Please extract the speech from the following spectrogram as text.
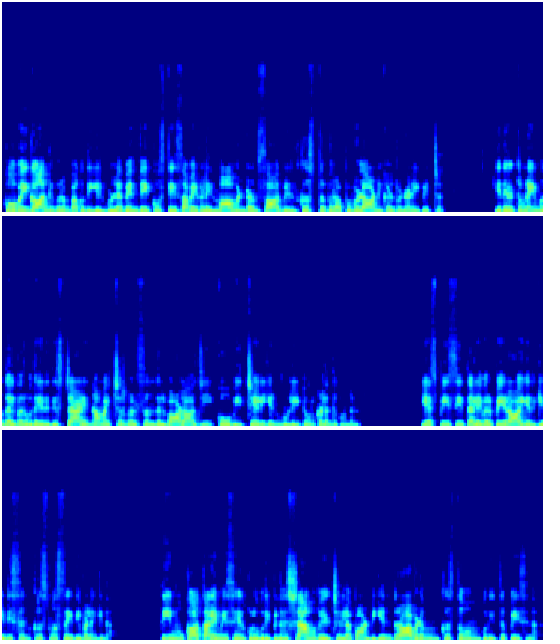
கோவை காந்திபுரம் பகுதியில் உள்ள பெந்தே கோஸ்தே சபைகளின் மாமன்றம் சார்பில் கிறிஸ்து பிறப்பு விழா நிகழ்வு நடைபெற்றது இதில் துணை முதல்வர் உதயநிதி ஸ்டாலின் அமைச்சர்கள் செந்தில் பாலாஜி கோவி செலியன் உள்ளிட்டோர் கலந்து கொண்டனர். எஸ்பிசி தலைவர் பேராயர் எடிசன் கிறிஸ்துமஸ் செய்தி வழங்கினார். திமுக தலைமை செயற்குழு உறுப்பினர் ஷாமுவேல் செல்லப்பாண்டியன் திராவிடமும் கிறிஸ்தவமும் குறித்து பேசினார்.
